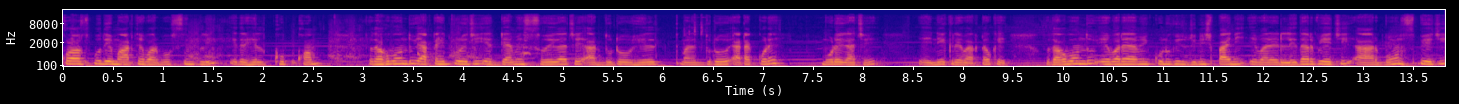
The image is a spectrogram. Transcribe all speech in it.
ক্রসবো দিয়ে মারতে পারব সিম্পলি, এদের হেলথ খুব কম। তো দেখো বন্ধু, একটা হিট করেছি, এর ড্যামেজ হয়ে গেছে আর দুটো হেলথ মানে দুটো অ্যাটাক করে মরে গেছে। এই নেকড়ে বাঘটা ওকে তো দেখো বন্ধু, এবারে আমি কোনো কিছু জিনিস পাইনি, এবারে লেদার পেয়েছি আর বোনস পেয়েছি,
